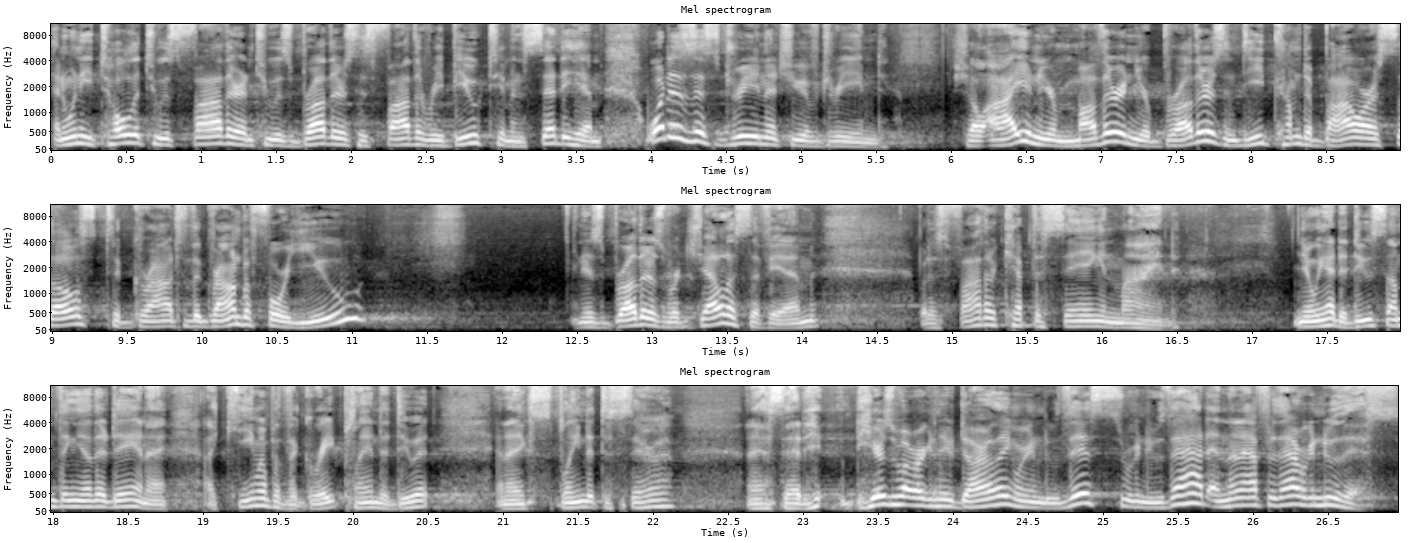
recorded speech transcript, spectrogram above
And when he told it to his father and to his brothers, his father rebuked him and said to him, What is this dream that you have dreamed? Shall I and your mother and your brothers indeed come to bow ourselves to, ground, to the ground before you? And his brothers were jealous of him, but his father kept the saying in mind. You know, we had to do something the other day, and I, I came up with a great plan to do it, and I explained it to Sarah. And I said, Here's what we're going to do, darling. We're going to do this, we're going to do that, and then after that, we're going to do this.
